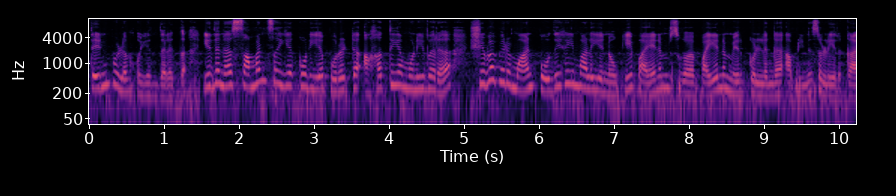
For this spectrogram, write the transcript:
தென்புலம் உயர்ந்திருக்கு. இதனை சமன் செய்யக்கூடிய பொருட்டு அகத்திய முனிவரை சிவபெருமான் பொதிகை மலையை நோக்கி பயணம் சு- பயணம் மேற்கொள்ளுங்க அப்படின்னு சொல்லியிருக்காரு.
